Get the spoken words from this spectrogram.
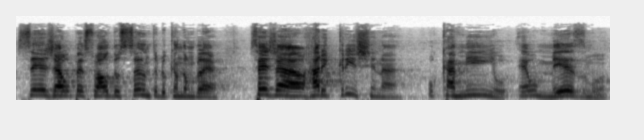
seja o pessoal do santo do candomblé, seja Hare Krishna, o caminho é o mesmo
